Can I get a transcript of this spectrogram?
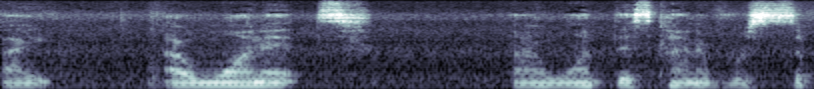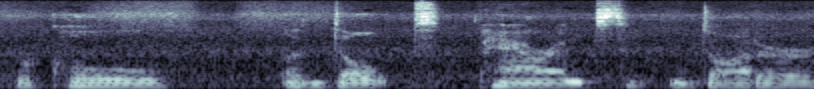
I I want it. I want this kind of reciprocal adult parent daughter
